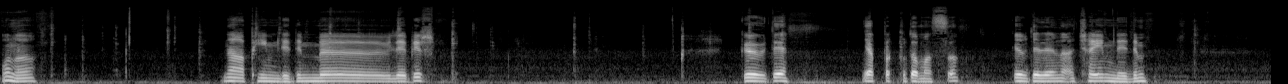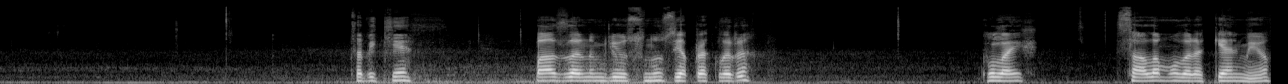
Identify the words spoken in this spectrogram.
Bunu ne yapayım dedim böyle bir gövde yaprak budaması gövdelerini açayım dedim. Tabii ki bazılarının biliyorsunuz yaprakları kolay sağlam olarak gelmiyor.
